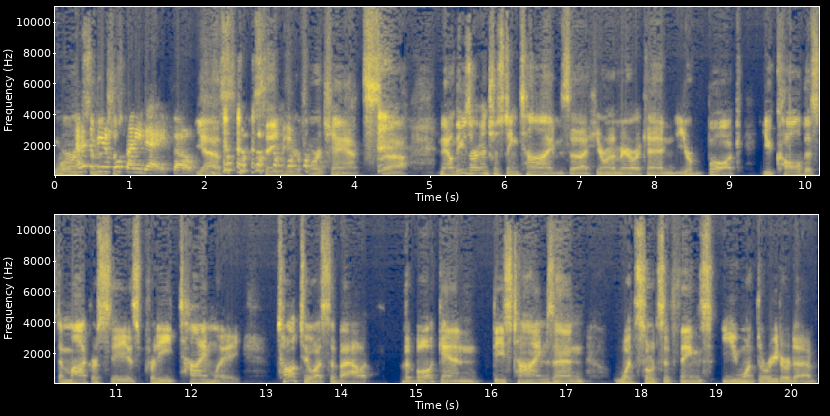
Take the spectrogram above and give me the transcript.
We're and it's a beautiful sunny day. So yes, same here for a chance. Uh, now these are interesting times uh, here in America, and your book you call this democracy is pretty timely. Talk to us about the book and these times, and what sorts of things you want the reader to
